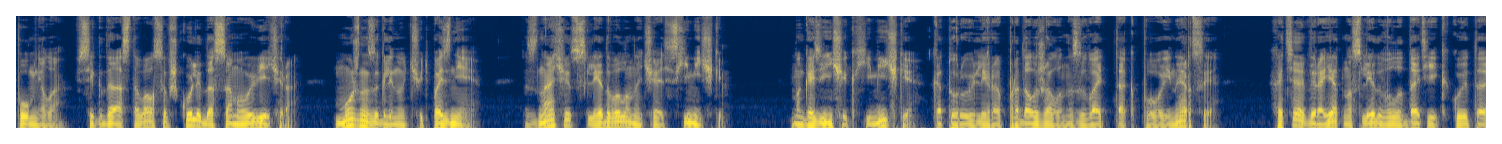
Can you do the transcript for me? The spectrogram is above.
помнила, всегда оставался в школе до самого вечера, можно заглянуть чуть позднее. Значит, следовало начать с химички. Магазинчик химички, которую Лера продолжала называть так по инерции, хотя, вероятно, следовало дать ей какое-то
